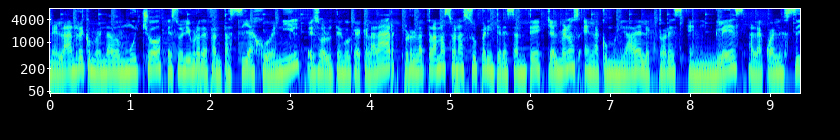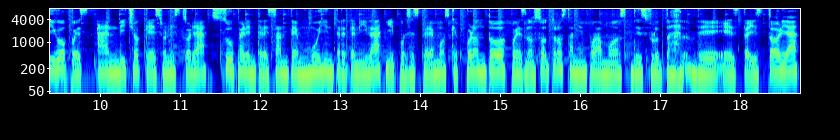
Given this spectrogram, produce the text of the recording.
me la han recomendado mucho. Es un libro de fantasía juvenil, eso lo tengo que aclarar, pero la trama suena súper interesante y al menos en la comunidad de lectores en inglés a la cual sigo, pues han dicho que es una historia súper interesante, muy entretenida y pues esperemos que pronto pues nosotros también podamos disfrutar de esta historia.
